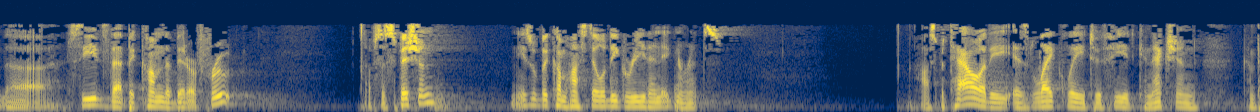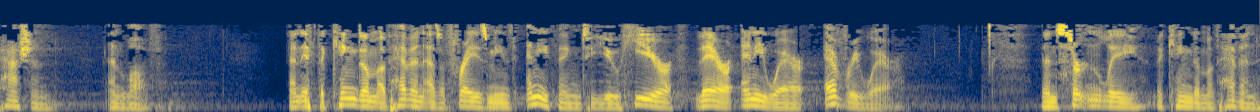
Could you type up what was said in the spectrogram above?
the seeds that become the bitter fruit of suspicion. These will become hostility, greed, and ignorance. Hospitality is likely to feed connection, compassion, and love. And if the kingdom of heaven as a phrase means anything to you, here, there, anywhere, everywhere, then certainly the kingdom of heaven,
